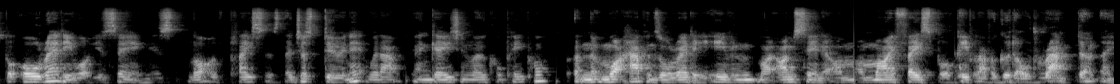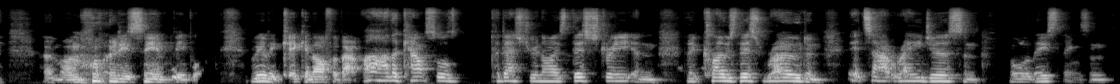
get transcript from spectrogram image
But already what you're seeing is a lot of places, they're just doing it without engaging local people. And what happens already, even like I'm seeing it on, on my Facebook, people have a good old rant, don't they? Um, I'm already seeing people really kicking off about, ah, oh, the council's pedestrianized this street and they've closed this road and it's outrageous and all of these things and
